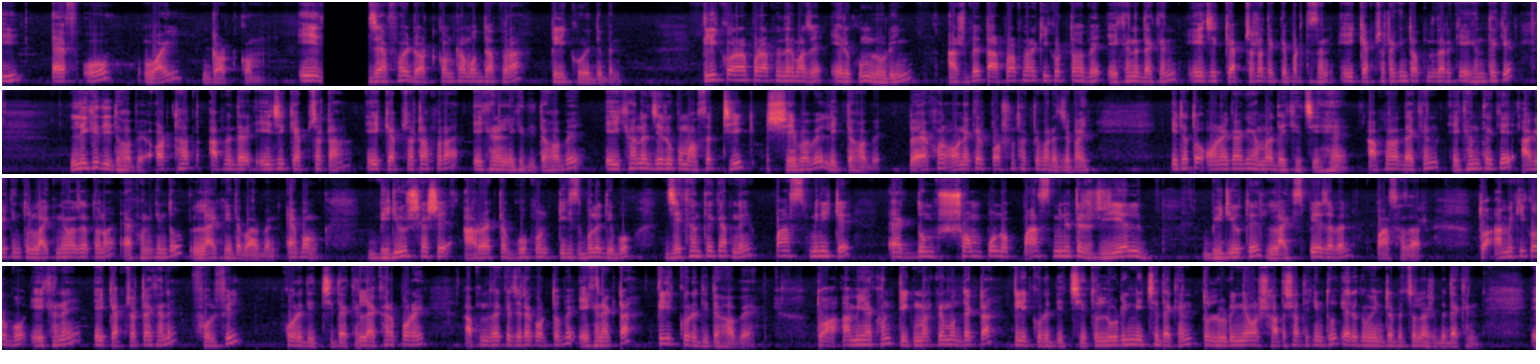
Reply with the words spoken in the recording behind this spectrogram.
E F O Y dot com এই জ্যাফওয়াই ডট কমটার মধ্যে আপনারা ক্লিক করে দেবেন। ক্লিক করার পর আপনাদের মাঝে এরকম লোডিং আসবে। তারপর আপনারা কি করতে হবে? এখানে দেখেন, এই যে ক্যাপচাটা দেখতে পারতেছেন, এই ক্যাপচাটা কিন্তু আপনাদেরকে এখান থেকে লিখে দিতে হবে। অর্থাৎ আপনাদের এই যে ক্যাপচাটা এই ক্যাপচাটা আপনারা এখানে লিখে দিতে হবে। এইখানে যেরকম আছে ঠিক সেভাবে লিখতে হবে। তো এখন অনেকের প্রশ্ন থাকতে পারে যে, ভাই এটা তো অনেক আগে আমরা দেখেছি হ্যাঁ। আপনারা দেখেন, এখান থেকে আগে কিন্তু লাইক নেওয়া যেত না, এখন কিন্তু লাইক নিতে পারবেন। এবং ভিডিওর শেষে আরও একটা গোপন টিপস বলে দিব, যেখান থেকে আপনি পাঁচ মিনিটে, একদম সম্পূর্ণ পাঁচ মিনিটের রিয়েল ভিডিওতে লাইকস পেয়ে যাবেন পাঁচ হাজার। তো আমি কি করব, এখানে এই ক্যাপচারটা এখানে ফুলফিল করে দিচ্ছি। দেখেন, লেখার পরে আপনাদেরকে যেটা করতে হবে, এখানে একটা ক্লিক করে দিতে হবে। তো আমি এখন টিকমার্কের মধ্যে একটা ক্লিক করে দিচ্ছি। তো লোডিং নিচ্ছে দেখেন, তো লোডিং নেওয়ার সাথে সাথে কিন্তু এরকম ইন্টারফেস চলে আসবে। দেখেন,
